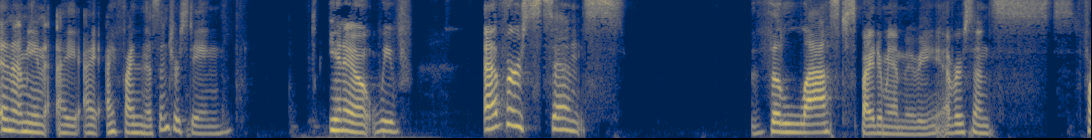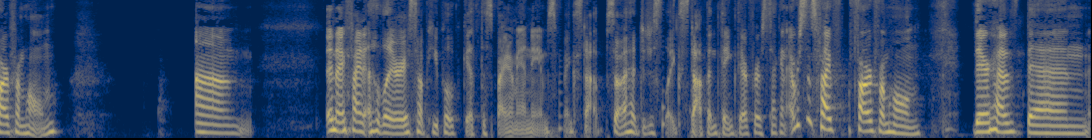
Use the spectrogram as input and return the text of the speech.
and I mean, I, I I find this interesting. You know, we've ever since the last Spider-Man movie, ever since Far From Home, um, and I find it hilarious how people get the Spider-Man names mixed up. So I had to just like stop and think there for a second. Ever since five, Far From Home, there have been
